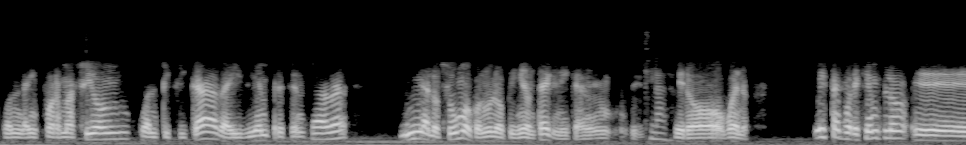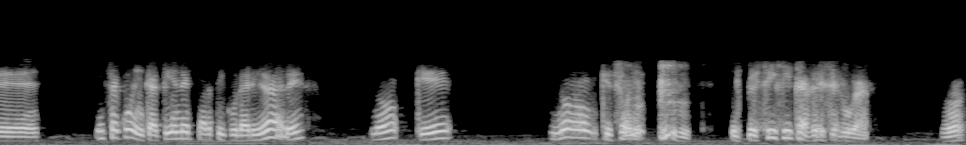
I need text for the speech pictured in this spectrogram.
con la información cuantificada y bien presentada y a lo sumo con una opinión técnica. Claro. Pero bueno, esta, por ejemplo, eh, esa cuenca tiene particularidades, ¿no? Que no que son específicas de ese lugar, ¿no?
